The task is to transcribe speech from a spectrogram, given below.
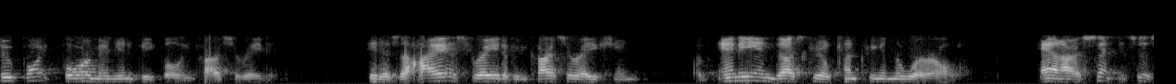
2.4 million people incarcerated. It is the highest rate of incarceration of any industrial country in the world, and our sentences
